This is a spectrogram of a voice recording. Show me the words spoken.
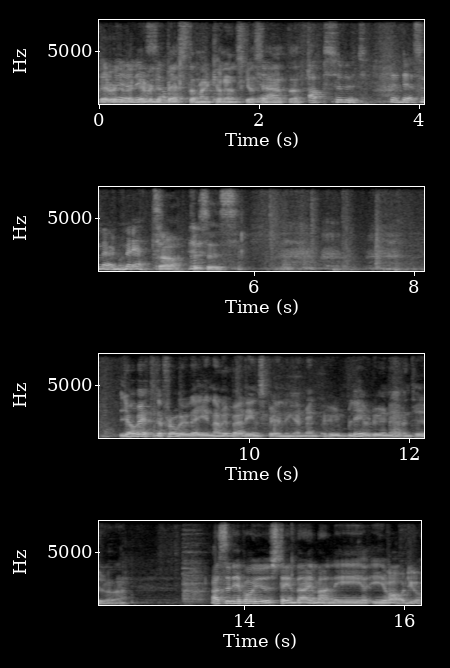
Det är väl Det det, är är väl det liksom- bästa man kan önska sig. ja Att, att, absolut. Det är det som är nummer ett. ja, precis. Jag vet att jag frågade dig innan vi började inspelningen, men hur blev du en äventyrare? Alltså det var ju Sten Bergman i, i radio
